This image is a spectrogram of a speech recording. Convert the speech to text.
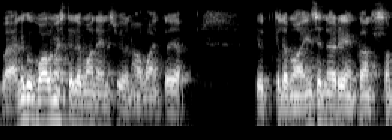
vähän niin kuin valmistelemaan ensiyön havaintoja, juttelemaan insinöörien kanssa.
